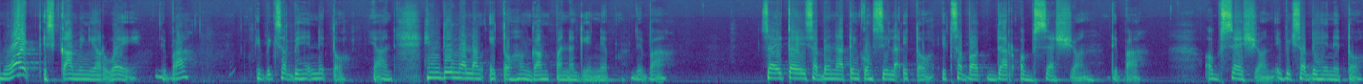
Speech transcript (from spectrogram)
work is coming your way, di ba? Ibig sabihin nito, yan, hindi na lang ito hanggang panaginip, di ba? So ito ay sabihin natin kung sila ito, it's about their obsession, di ba? Obsession, ibig sabihin nito,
